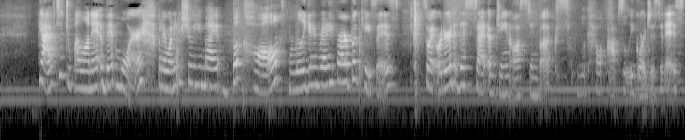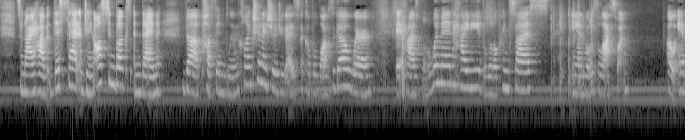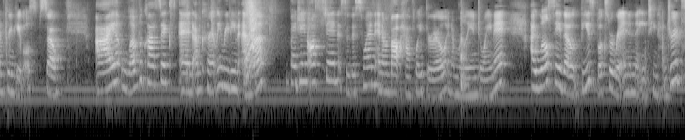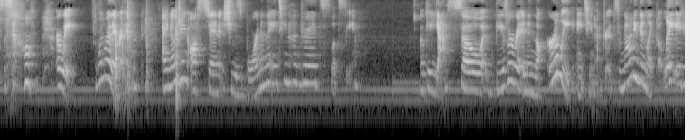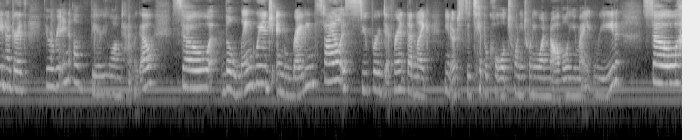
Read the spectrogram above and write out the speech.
yeah, I have to dwell on it a bit more, but I wanted to show you my book haul. We're really getting ready for our bookcases. So I ordered this set of Jane Austen books. Look how absolutely gorgeous it is. So now I have this set of Jane Austen books and then the Puffin Bloom collection I showed you guys a couple vlogs ago where it has Little Women, Heidi, The Little Princess, and what was the last one? Oh, Anne of Green Gables. So I love the classics and I'm currently reading Emma by Jane Austen. So this one, and I'm about halfway through and I'm really enjoying it. I will say though, these books were written in the 1800s. So, or wait, when were they written? I know Jane Austen, she was born in the 1800s. Let's see. Okay, yes. So these were written in the early 1800s. So not even like the late 1800s. They were written a very long time ago. So the language and writing style is super different than like, you know, just a typical 2021 novel you might read. So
